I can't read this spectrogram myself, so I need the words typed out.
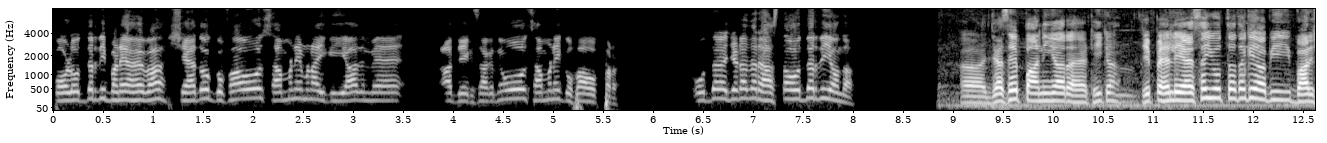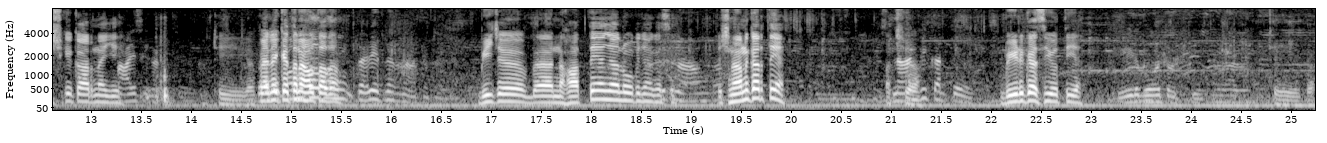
ਪੁਲ ਉਧਰ ਦੀ ਬਣਿਆ ਹੋਇਆ ਵਾ ਸ਼ਾਇਦ ਉਹ ਗੁਫਾ ਉਹ ਸਾਹਮਣੇ ਬਣਾਈ ਗਈ ਆ ਤੇ ਮੈਂ ਆ ਦੇਖ ਸਕਦੇ ਹੋ ਉਹ ਸਾਹਮਣੇ ਗੁਫਾ ਉੱਪਰ ਉਧਰ ਜਿਹੜਾ ਦਾ ਰਾਸਤਾ ਉਧਰ ਦੀ ਆਉਂਦਾ जैसे पानी आ रहा है ठीक है ये पहले ऐसा ही होता था कि अभी बारिश के कारण है ये बारिश के कारण से। ठीक है पहले कितना होता था पहले इतना कहाँ था पहले। बीच अ, नहाते हैं या लोग जहाँ कैसे स्नान करते हैं अच्छा स्नान भी करते हैं भीड़ कैसी होती है भीड़ बहुत होती है ठीक है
